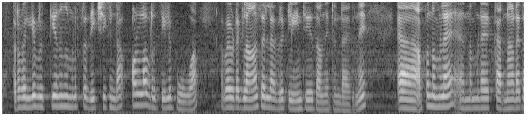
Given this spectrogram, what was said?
അത്ര വലിയ വൃത്തിയൊന്നും നമ്മൾ പ്രതീക്ഷിക്കേണ്ട. ഉള്ള വൃത്തിയിൽ പോവുക അപ്പോൾ ഇവിടെ ഗ്ലാസ് എല്ലാം അവർ ക്ലീൻ ചെയ്ത് തന്നിട്ടുണ്ടായിരുന്നേ. അപ്പോൾ നമ്മളെ നമ്മുടെ കർണാടക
